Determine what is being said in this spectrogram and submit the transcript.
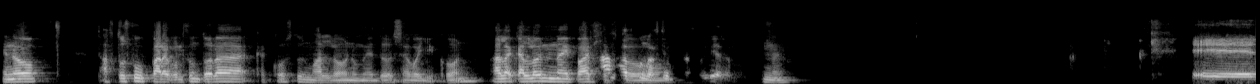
Ενώ αυτούς που παρακολουθούν τώρα κακώς τους μαλώνουμε εντός εισαγωγικών, αλλά καλό είναι να υπάρχει αυτό. αυτό. αυτοί που τα σχολίαζαν. Ναι. Ε,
